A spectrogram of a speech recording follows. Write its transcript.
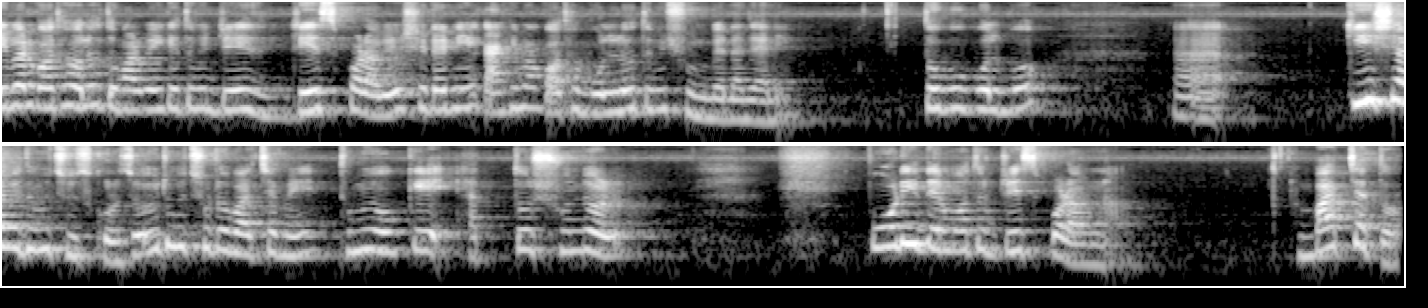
এইবার কথা হলো, তোমার মেয়েকে তুমি ড্রেস ড্রেস পরাবে, সেটা নিয়ে কাকিমা কথা বললেও তুমি শুনবে না, জানি। তবু বলব কী হিসাবে তুমি চুজ করেছ? ওইটুকু ছোটো বাচ্চা মেয়ে, তুমি ওকে এত সুন্দর পরিদের মতো ড্রেস পরাও না। বাচ্চা তো।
